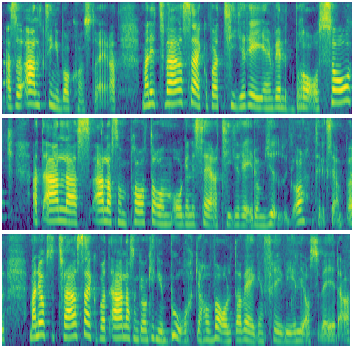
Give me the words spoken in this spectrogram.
Alltså allting är bara konstruerat. Man är tvärsäker på att tiggeri är en väldigt bra sak. Att alla, alla som pratar om organiserat tiggeri, de ljuger till exempel. Man är också tvärsäker på att alla som går omkring i burka har valt av egen fri vilja och så vidare.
